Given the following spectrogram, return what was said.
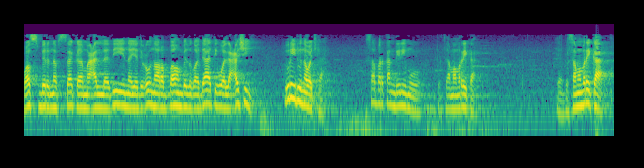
Wasbir nafsaka ma'al ladzina yad'una rabbahum bil ghadati wal 'ashi yuriduna wajhah sabarkan dirimu bersama mereka. Ya, bersama mereka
